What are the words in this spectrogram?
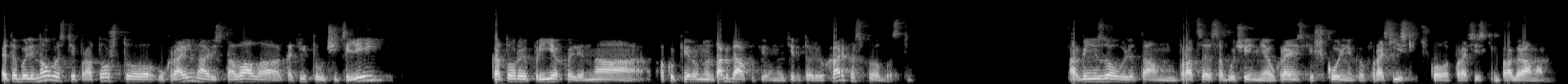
Это были новости про то, что Украина арестовала каких-то учителей, которые приехали на оккупированную, тогда оккупированную территорию Харьковской области, организовывали там процесс обучения украинских школьников в российских школах по российским программам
